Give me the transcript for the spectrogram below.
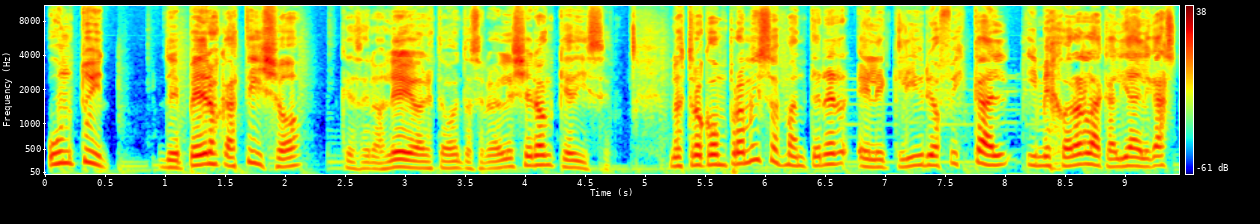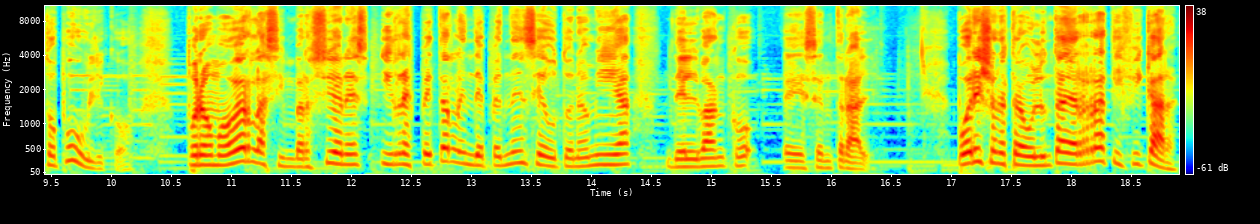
un tuit de Pedro Castillo, que se los leo en este momento, se lo leyeron, que dice, nuestro compromiso es mantener el equilibrio fiscal y mejorar la calidad del gasto público, promover las inversiones y respetar la independencia y autonomía del Banco eh, Central. Por ello, nuestra voluntad de ratificar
